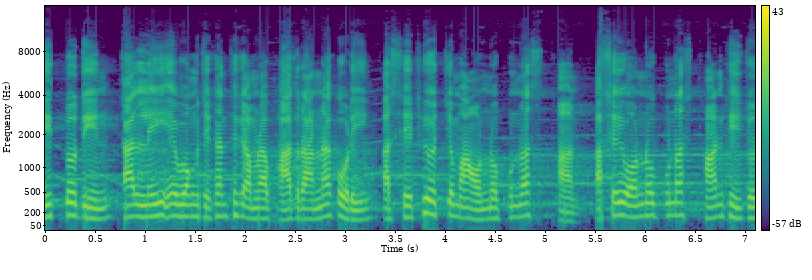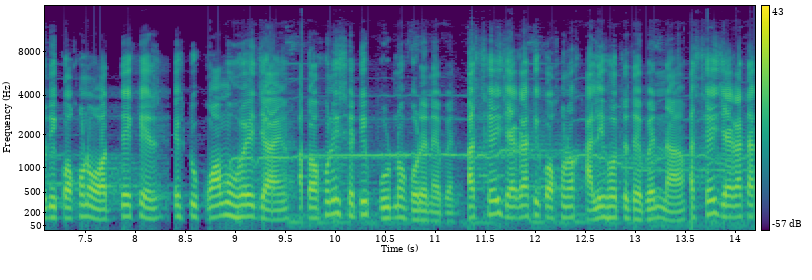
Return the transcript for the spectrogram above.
নিত্যদিন চাল নেই এবং যেখান থেকে আমরা ভাত রান্না করি, আর সেটি হচ্ছে মা অন্নপূর্ণার স্থান। আর সেই অন্নপূর্ণার স্থানটি যদি কখনো অর্ধেকের একটু কম হয়ে যায়, তখনই সেটি পূর্ণ করে নেবেন। আর সেই জায়গাটি কখনো খালি হতে দেবেন না। আর সেই জায়গাটা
